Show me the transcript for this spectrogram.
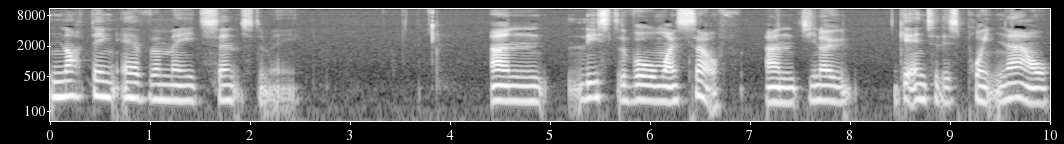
nothing ever made sense to me. And least of all myself. And, you know, getting to this point now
